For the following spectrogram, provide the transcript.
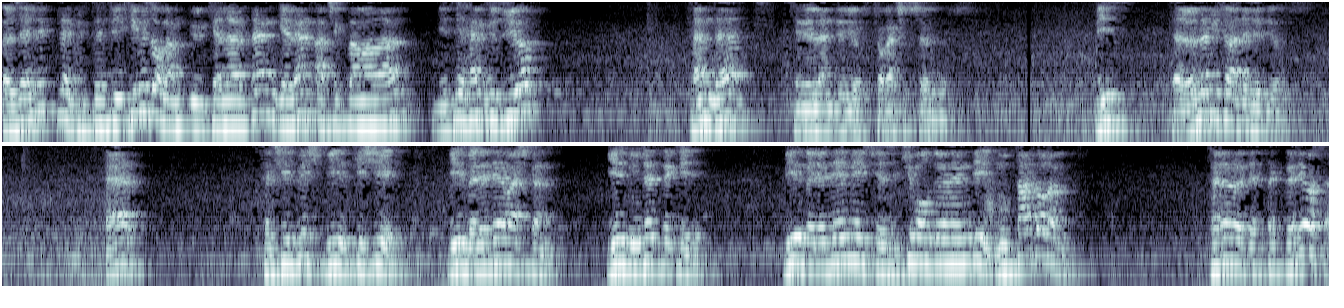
özellikle müttefikimiz olan ülkelerden gelen açıklamalar bizi hem üzüyor hem de sinirlendiriyor. Çok açık söylüyoruz. Biz terörle mücadele ediyoruz. Eğer seçilmiş bir kişi, bir belediye başkanı, bir milletvekili, bir belediye meclis üyesi kim olduğu önemli değil, muhtar da olabilir. Teröre destek veriyorsa,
